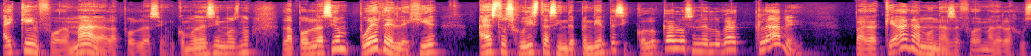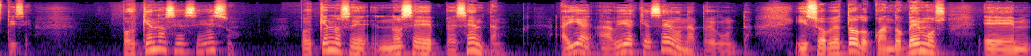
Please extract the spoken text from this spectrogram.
hay que informar a la población. Como decimos, ¿no? La población puede elegir a estos juristas independientes y colocarlos en el lugar clave para que hagan una reforma de la justicia. ¿Por qué no se hace eso? ¿Por qué no se, no se presentan? Ahí habría que hacer una pregunta. Y sobre todo, cuando vemos em,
